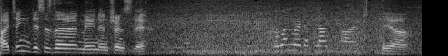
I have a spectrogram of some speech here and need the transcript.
I think this is the main entrance there. The one where the flags are. Yeah.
